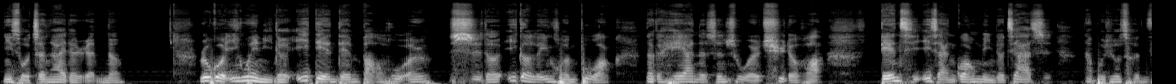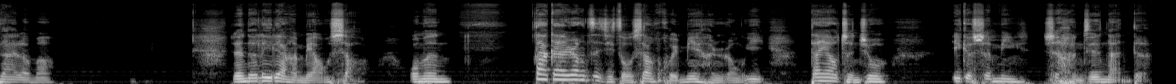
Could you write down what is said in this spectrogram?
你所珍爱的人呢？如果因为你的一点点保护而使得一个灵魂不往那个黑暗的深处而去的话，点起一盏光明的价值，那不就存在了吗？人的力量很渺小，我们大概让自己走向毁灭很容易，但要拯救一个生命是很艰难的。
